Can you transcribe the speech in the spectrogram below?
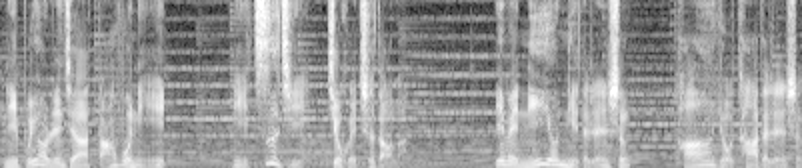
你不要人家答复你，你自己就会知道了。因为你有你的人生，他有他的人生，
